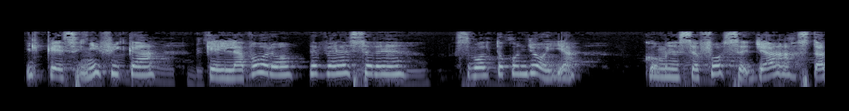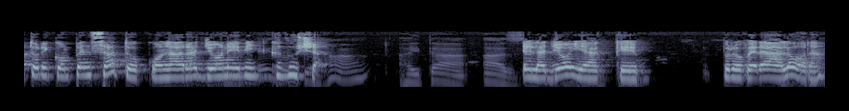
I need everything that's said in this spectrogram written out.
il che significa che il lavoro deve essere svolto con gioia, come se fosse già stato ricompensato con la ragione di Kedusha. E la gioia che proverà allora.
